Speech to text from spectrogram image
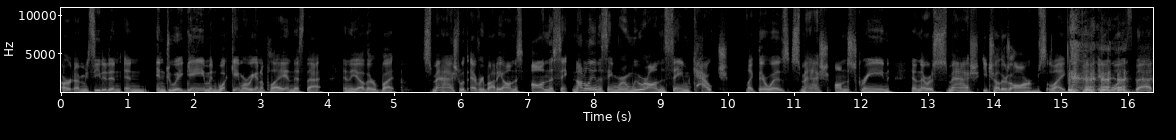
or I mean, seated and in, in, into a game and what game are we going to play and this, that, and the other. But Smash with everybody on this on the same, not only in the same room, we were on the same couch. Like there was Smash on the screen and there was Smash each other's arms. Like it was that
